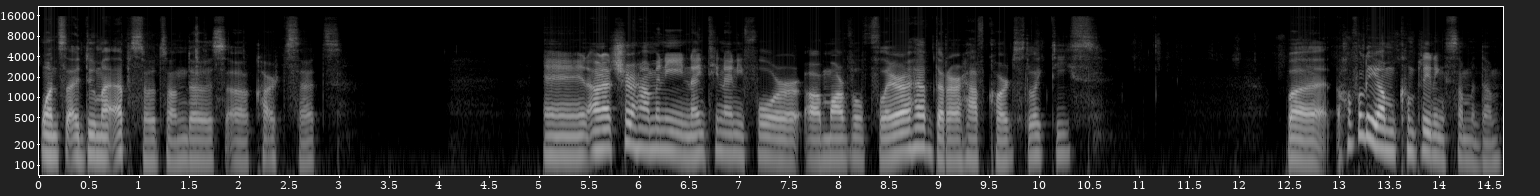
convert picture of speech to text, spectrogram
once I do my episodes on those uh, card sets. And I'm not sure how many 1994 uh, Marvel Flair I have that are half cards like these. But hopefully I'm completing some of them.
